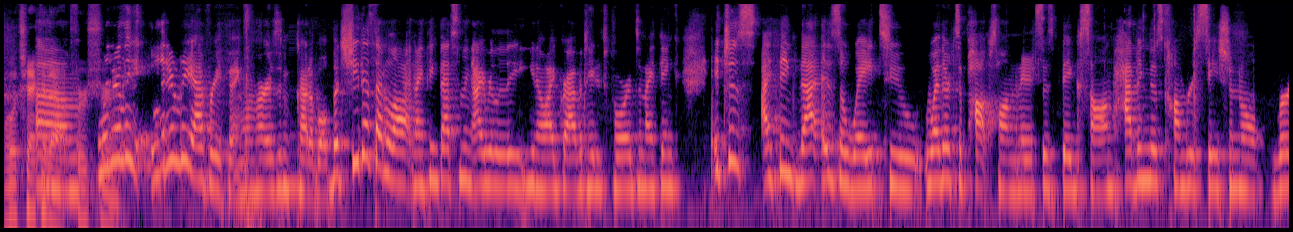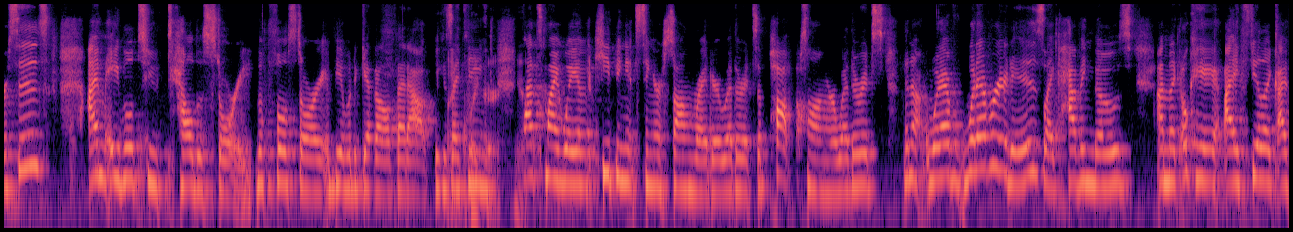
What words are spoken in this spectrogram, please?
We'll check it out Um, for sure. Literally, literally everything from her is incredible. But she does that a lot, and I think that's something I really, you know, I gravitated towards. And I think it just, I think that is a way to, whether it's a pop song and it's this big song, having those conversational verses, I'm able to tell the story, the full story, and be able to get all of that out because Like I think quicker, yeah. that's my way of keeping it singer songwriter, whether it's a pop song or whether it's you know, whatever whatever it is. Like having those, I'm like, okay, I feel like I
